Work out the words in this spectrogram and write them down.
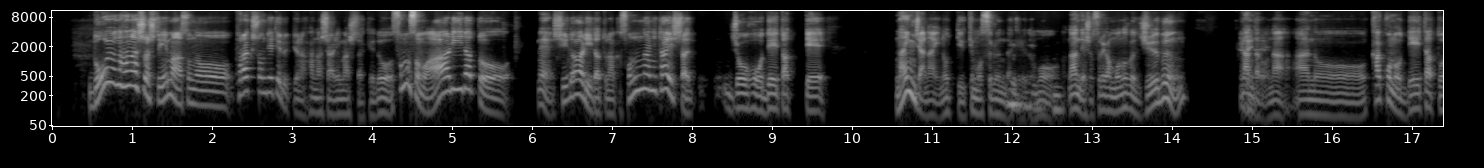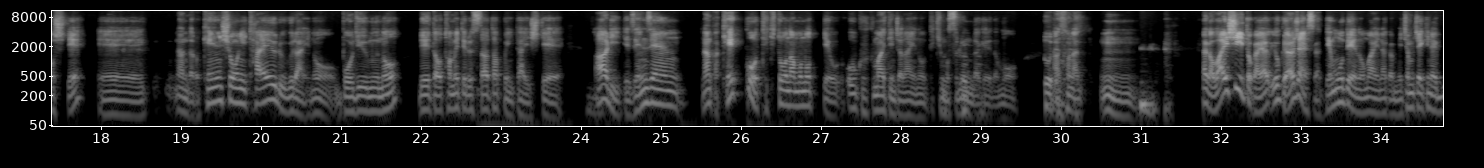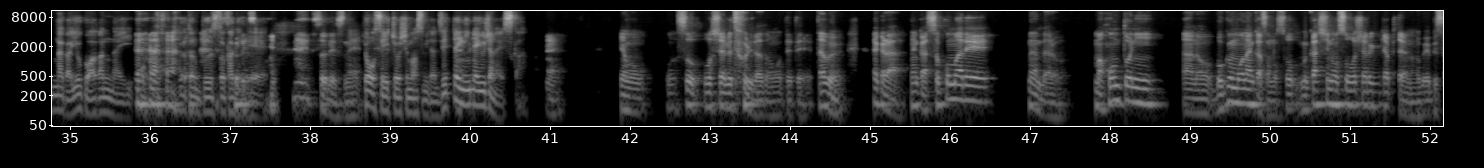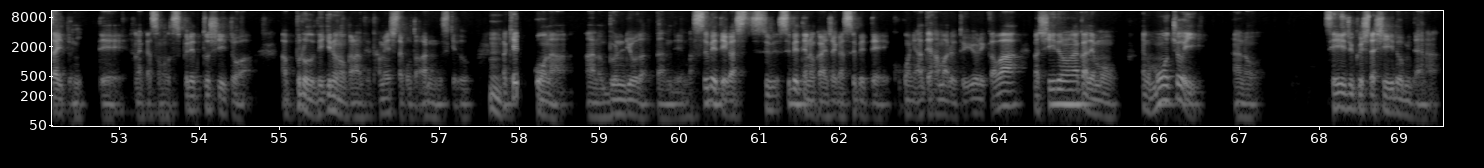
同様の話として、今、そのトラクション出てるっていうような話ありましたけど、そもそもアーリーだと、ね、シードアーリーだとなんかそんなに大した情報、データってないんじゃないのっていう気もするんだけれども、なんでしょう、それがものすごく十分、なんだろうな、あの、過去のデータとして、えー、なんだろう、検証に耐えうるぐらいのボリュームのデータを貯めてるスタートアップに対して、アーリーって全然、なんか結構適当なものって多く含まれてんじゃないのって気もするんだけれども、どうですかうん。なんか YC とかよくやるじゃないですか。デモデーの前になんかめちゃめちゃいきなりなんかよくわかんない 型のブーストかけて、そうですね。超成長しますみたいな、絶対みんな言うじゃないですか。はい。いやもう、そう、おっしゃる通りだと思ってて、多分、だからなんかそこまで、なんだろう、まあ本当に、あの僕もなんかそのそ昔のソーシャルキャピタルのウェブサイトに行って、なんかそのスプレッドシートはアップロードできるのかなって試したことあるんですけど、うん、まあ、結構なあの分量だったんで、まあ、全てがす、全ての会社が全てここに当てはまるというよりかは、まあ、シードの中でも、なんかもうちょい、あの、成熟したシードみたいな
